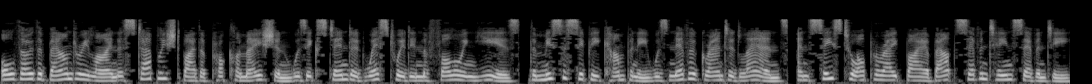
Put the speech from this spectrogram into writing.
Although the boundary line established by the proclamation was extended westward in the following years, the Mississippi Company was never granted lands, and ceased to operate by about 1770.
